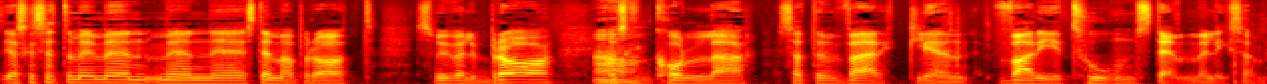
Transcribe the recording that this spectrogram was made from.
Jag ska sätta mig med en, med en eh, stämapparat som är väldigt bra. Jag ska kolla så att den verkligen, varje ton stämmer liksom.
